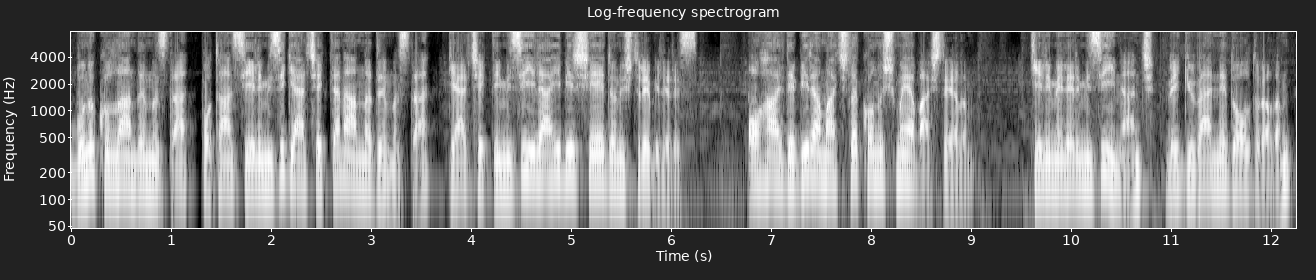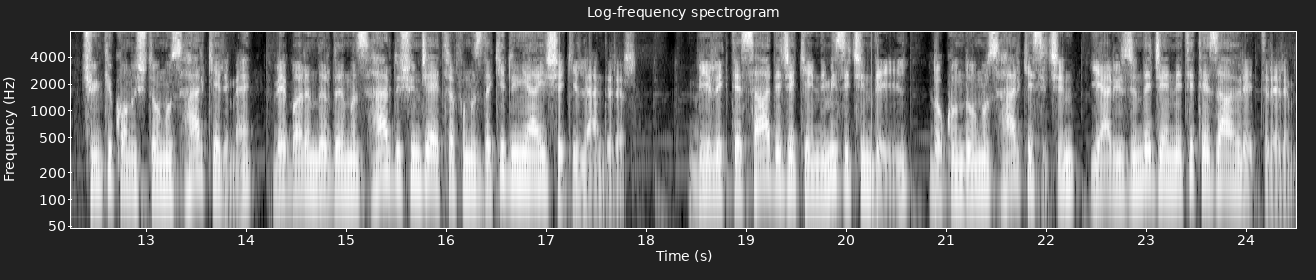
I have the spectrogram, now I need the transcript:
Bunu kullandığımızda, potansiyelimizi gerçekten anladığımızda, gerçekliğimizi ilahi bir şeye dönüştürebiliriz. O halde bir amaçla konuşmaya başlayalım. Kelimelerimizi inanç ve güvenle dolduralım çünkü konuştuğumuz her kelime ve barındırdığımız her düşünce etrafımızdaki dünyayı şekillendirir. Birlikte sadece kendimiz için değil, dokunduğumuz herkes için yeryüzünde cenneti tezahür ettirelim.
